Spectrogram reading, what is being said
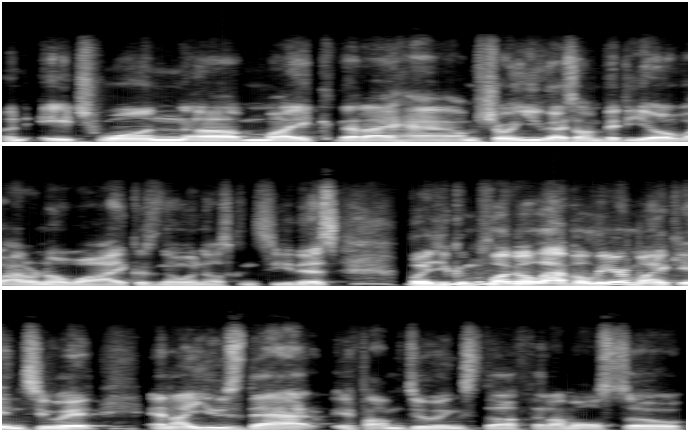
an H1 uh, mic that I have. I'm showing you guys on video. I don't know why, because no one else can see this, but you can plug a lavalier mic into it. And I use that if I'm doing stuff that I'm also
